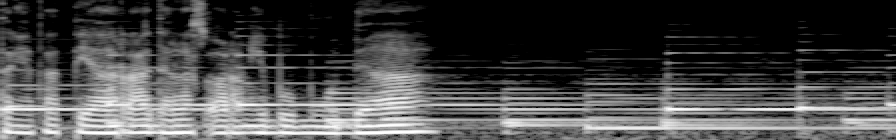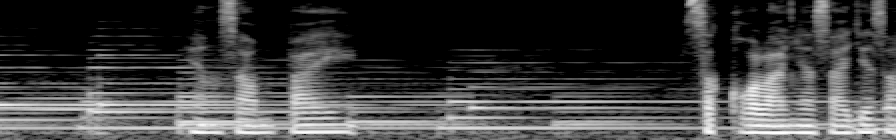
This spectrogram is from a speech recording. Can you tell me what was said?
Ternyata Tiara adalah seorang ibu muda yang sampai sekolahnya saja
